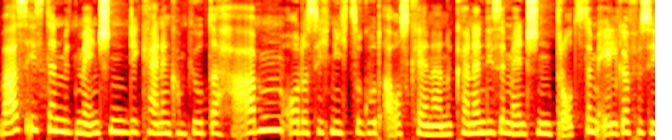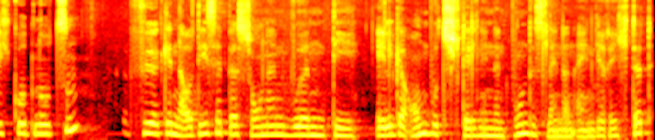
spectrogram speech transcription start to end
Was ist denn mit Menschen, die keinen Computer haben oder sich nicht so gut auskennen? Können diese Menschen trotzdem Elga für sich gut nutzen? Für genau diese Personen wurden die ELGA-Ombudsstellen in den Bundesländern eingerichtet.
